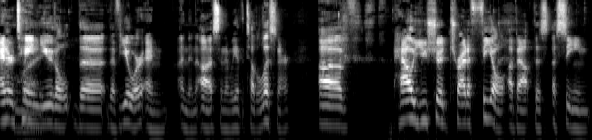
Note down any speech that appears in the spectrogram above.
entertain Right. you, the the the viewer, and and then us, and then we have to tell the listener of how you should try to feel about this a scene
